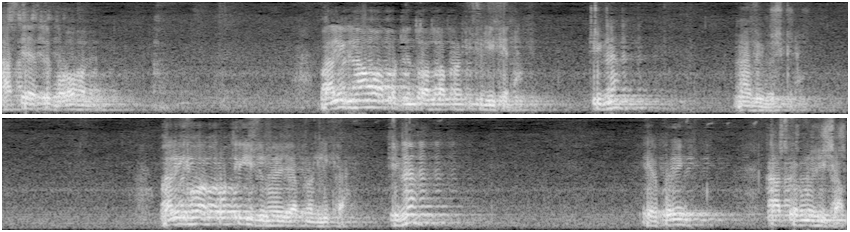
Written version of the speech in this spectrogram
আস্তে আস্তে বড় হলেন বালিক না হওয়া পর্যন্ত আল্লাহ আপনার কিছু লিখে না। ঠিক না? না ফি মুশকিল। বালিক হওয়ার পর থেকেই শুরু হয়ে যায় আপনার লিখা। ঠিক না? এরপরে কাজকর্ম হিসাব।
